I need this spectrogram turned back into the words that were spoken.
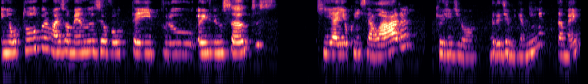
em outubro, mais ou menos, eu voltei pro. Eu entrei no Santos, que aí eu conheci a Lara, que hoje em dia é uma grande amiga minha também.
